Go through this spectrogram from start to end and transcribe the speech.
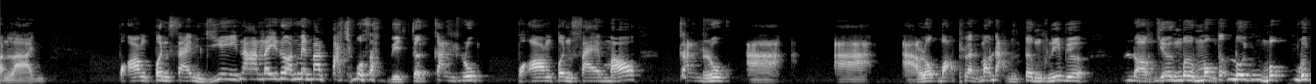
Online ព្រះអង្គពិនសែមនិយាយណានៃនោះអត់មានបានប៉ះឈ្មោះសោះវាទៅកាត់រូបព្រះអង្គពិនសែមមកកាត់រូបអា អាអាលោកបកផ្លិតមកដាក់ទន្ទឹមគ្នាវាដល់យើងមើលមុខទៅដូចមុខដូច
